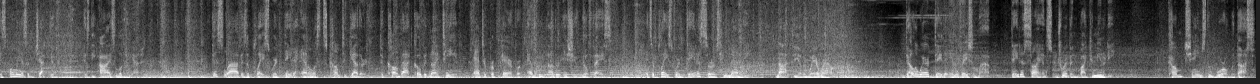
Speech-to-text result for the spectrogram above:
is only as objective as the eyes looking at it. This lab is a place where data analysts come together to combat COVID-19 and to prepare for every other issue we'll face. It's a place where data serves humanity, not the other way around. Delaware Data Innovation Lab. Data science driven by community. Come change the world with us.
